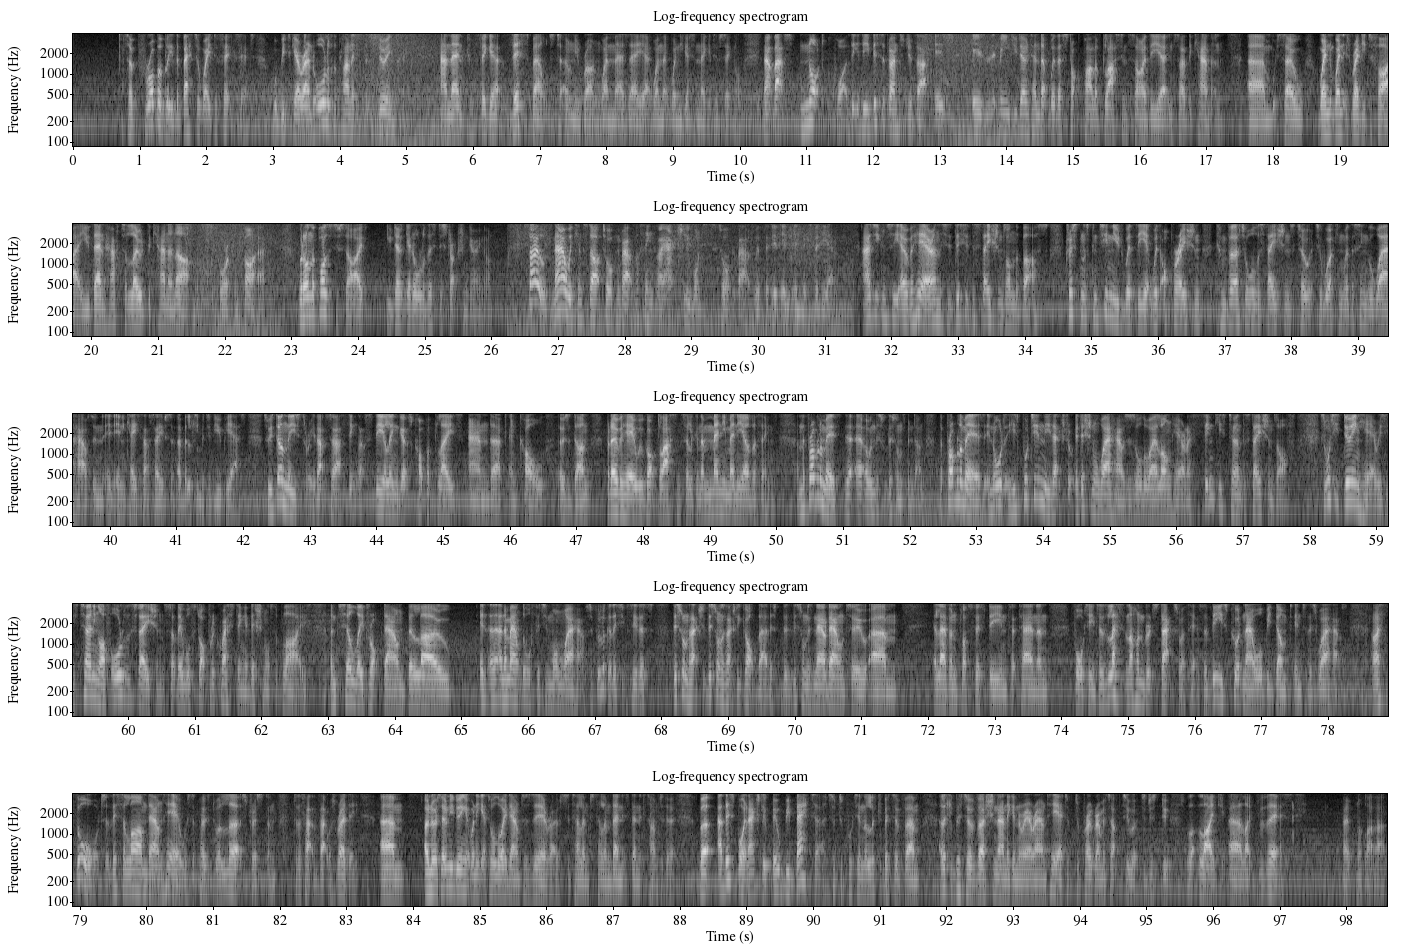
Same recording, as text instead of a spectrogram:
So probably the better way to fix it would be to go around all of the planets that are doing this and then configure this belt to only run when there's a uh, when when you get a negative signal. Now that's not quite the, the disadvantage of that is is that it means you don't end up with a stockpile of glass inside the uh, inside the cannon. Um, so when when it's ready to fire, you then have to load the cannon up before it can fire. But on the positive side, you don't get all of this destruction going on. So now we can start talking about the things I actually wanted to talk about with the, in, in this video. As you can see over here, and this is this is the stations on the bus, Tristan's continued with the with Operation Convert all the stations to, to working with a single warehouse in, in, in case that saves a little bit of UPS. So he's done these three. That's uh, I think that's steel ingots, copper plates, and uh, and coal. Those are done. But over here we've got glass and silicon and many many other things. And the problem is, uh, oh, and this this one's been done. The problem is, in order he's put in these extra additional warehouses all the way along here, and I think he's turned the stations off. So what he's doing here is he's turning off all of the stations so they will stop requesting requesting additional supplies until they drop down below an amount that will fit in one warehouse. If you look at this, you can see this this one actually this one has actually got there. This this, this one is now down to um, 11 plus 15 to 10 and 14. So there's less than 100 stacks worth here. So these could now all be dumped into this warehouse. And I thought this alarm down here was supposed to alert Tristan to the fact that that was ready. Um, Oh no, it's only doing it when he gets all the way down to zero to tell him to tell him then it's then it's time to do it. But at this point, actually, it would be better to, to put in a little bit of um, a little bit of uh, around here to, to program it up to uh, to just do like uh, like this. No, not like that.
